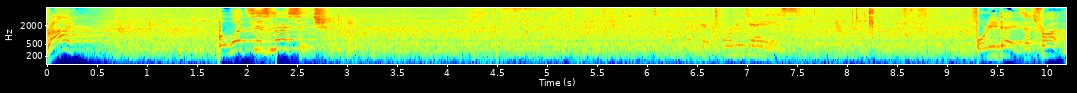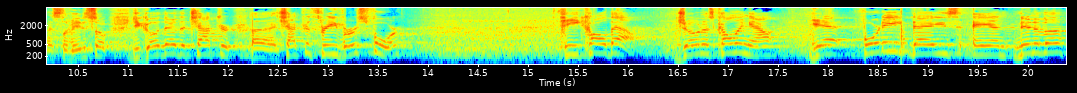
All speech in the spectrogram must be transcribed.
right? But what's his message? 40 days. 40 days, that's right, Miss Levita. So you go there, the chapter, uh, chapter 3, verse 4. He called out. Jonah's calling out, yet 40 days and Nineveh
